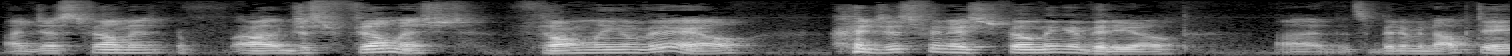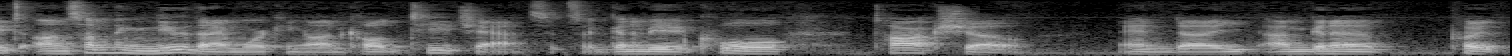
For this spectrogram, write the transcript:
I just filmed, uh, just filmished, filming a video. I just finished filming a video. Uh, it's a bit of an update on something new that I'm working on called T-Chats. It's going to be a cool talk show, and uh, I'm going to put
